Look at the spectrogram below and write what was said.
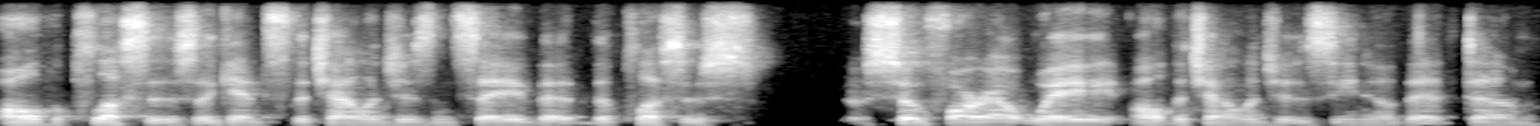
all the pluses against the challenges and say that the pluses so far outweigh all the challenges, you know, that um,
